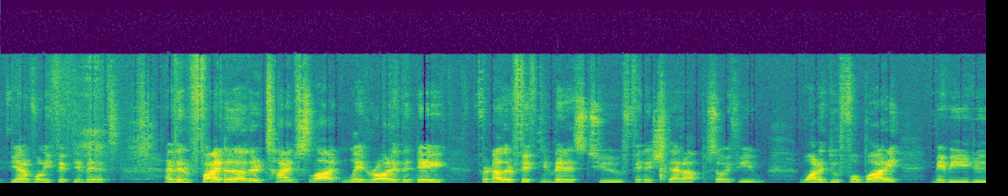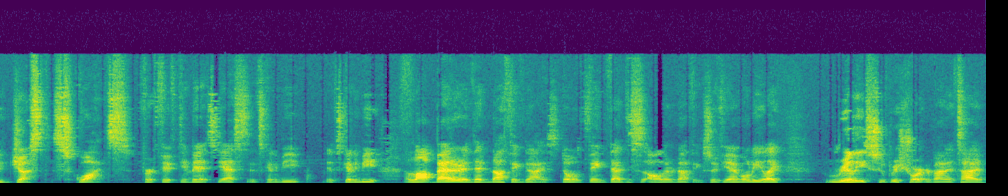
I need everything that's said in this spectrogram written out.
If you have only 50 minutes, and then find another time slot later on in the day for another 15 minutes to finish that up. So if you want to do full body, maybe you do just squats for 50 minutes. Yes, it's gonna be it's gonna be a lot better than nothing, guys. Don't think that this is all or nothing. So if you have only like really super short amount of time,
